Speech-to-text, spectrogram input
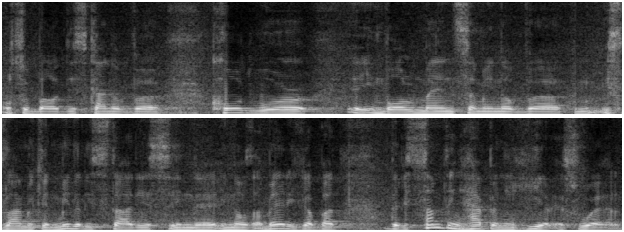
also about this kind of uh, Cold War involvements, I mean, of uh, Islamic and Middle East studies in, in North America, but there is something happening here as well.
